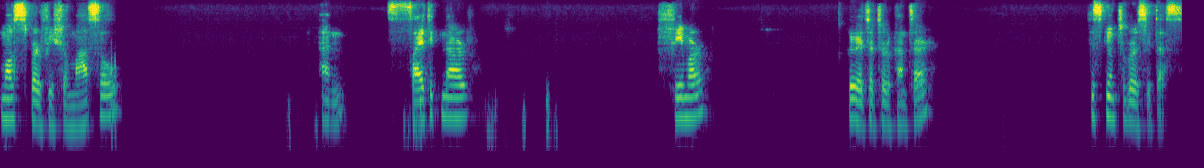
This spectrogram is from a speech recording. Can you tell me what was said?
most superficial muscle, and sciatic nerve, femur, greater trochanter, ischium tuberositas.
